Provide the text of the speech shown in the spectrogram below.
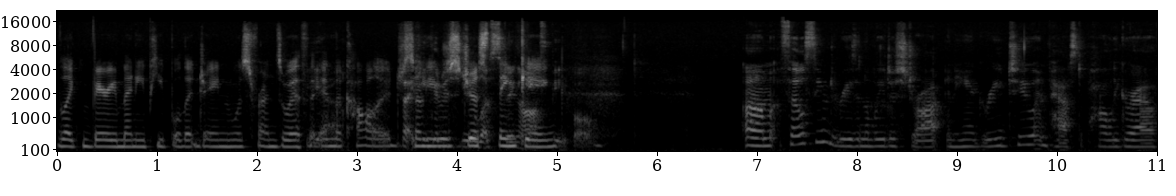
like, very many people that Jane was friends with Yeah. in the college. That so he, could was be just thinking. people. Um, Phil seemed reasonably distraught, and he agreed to and passed a polygraph.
